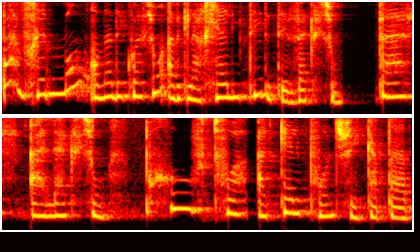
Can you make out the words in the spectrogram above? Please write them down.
pas vraiment en adéquation avec la réalité de tes actions. Passe à l'action. Prouve-toi à quel point tu es capable.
